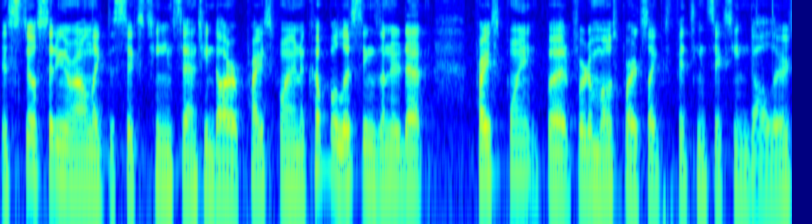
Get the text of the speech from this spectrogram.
is still sitting around like the $16, $17 price point. A couple listings under that price point, but for the most part, it's like $15, $16.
